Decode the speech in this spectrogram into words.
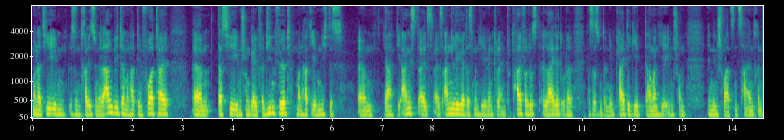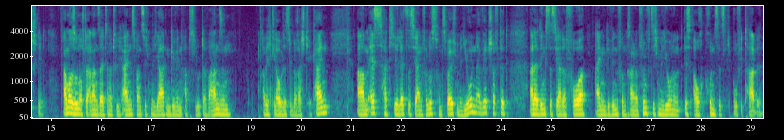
Man hat hier eben, ist ein traditioneller Anbieter, man hat den Vorteil, ähm, dass hier eben schon Geld verdient wird. Man hat eben nicht das, ähm, ja, die Angst als, als Anleger, dass man hier eventuell einen Totalverlust erleidet oder dass das Unternehmen pleite geht, da man hier eben schon in den schwarzen Zahlen drin steht. Amazon auf der anderen Seite natürlich 21 Milliarden Gewinn, absoluter Wahnsinn. Aber ich glaube, das überrascht hier keinen. AMS hat hier letztes Jahr einen Verlust von 12 Millionen erwirtschaftet, allerdings das Jahr davor einen Gewinn von 350 Millionen und ist auch grundsätzlich profitabel.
